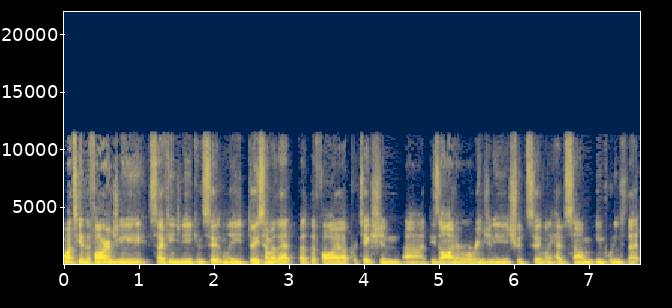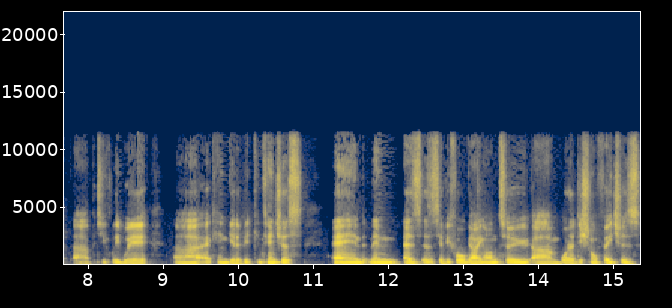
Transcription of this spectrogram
once again, the fire engineer, safety engineer can certainly do some of that, but the fire protection uh, designer or engineer should certainly have some input into that, uh, particularly where uh, it can get a bit contentious. And then, as, as I said before, going on to um, what additional features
